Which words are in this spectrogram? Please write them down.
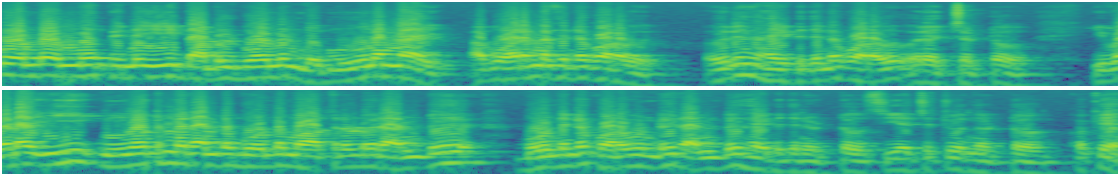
ബോണ്ട് ഒന്ന് പിന്നെ ഈ ഡബിൾ ബോണ്ട് ഉണ്ട് മൂന്നെണ്ണായി. അപ്പൊ ഒരെണ്ണത്തിന്റെ കുറവ്. ഒരു ഹൈഡ്രജന്റെ കുറവ് ഒരു എച്ച് ഇട്ടു. ഇവിടെ ഈ ഇങ്ങോട്ടുള്ള രണ്ട് ബോണ്ട് മാത്രമേ ഉള്ളൂ രണ്ട് ബോണ്ടിന്റെ കുറവുണ്ട് രണ്ട് ഹൈഡ്രജൻ ഇട്ടു സി എച്ച് ടു എന്ന് ഇട്ടു. ഓക്കെ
